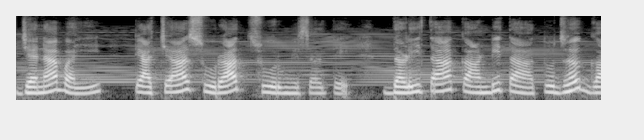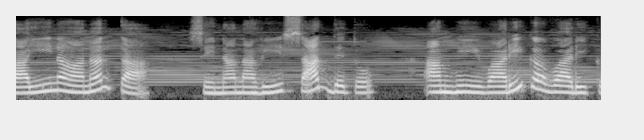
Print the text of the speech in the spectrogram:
जनाबाई त्याच्या सुरात सूर मिसळते. दळिता कांडिता तुझं गायीन अनंता सेनानाही साथ देतो. आम्ही वारीक वारीक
